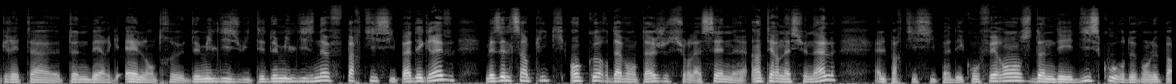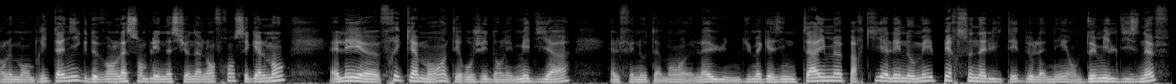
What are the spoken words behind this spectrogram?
Greta Thunberg, elle, entre 2018 et 2019, participe à des grèves, mais elle s'implique encore davantage sur la scène internationale. Elle participe à des conférences, donne des discours devant le Parlement britannique, devant l'Assemblée nationale en France également. Elle est euh, fréquemment interrogée dans les médias. Elle fait notamment euh, la une du magazine Time par qui elle est nommée personnalité de l'année en 2019.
